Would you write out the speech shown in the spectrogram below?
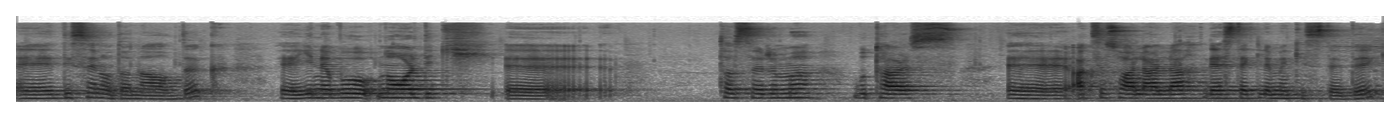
e, Diseno'dan aldık. E, yine bu Nordik e, tasarımı bu tarz e, aksesuarlarla desteklemek istedik.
